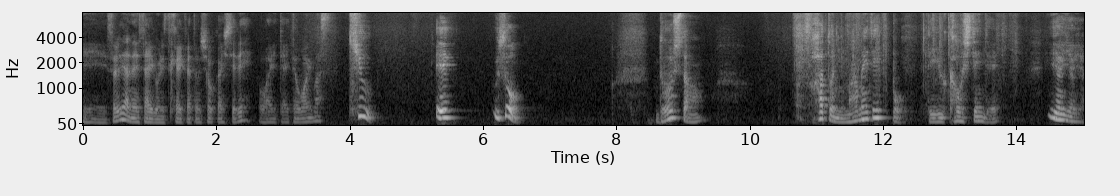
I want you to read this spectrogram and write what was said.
えーそれではね最後に使い方を紹介してね終わりたいと思います。9え？嘘。どうしたん鳩に豆鉄砲っていう顔してんで。いやいやいや。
